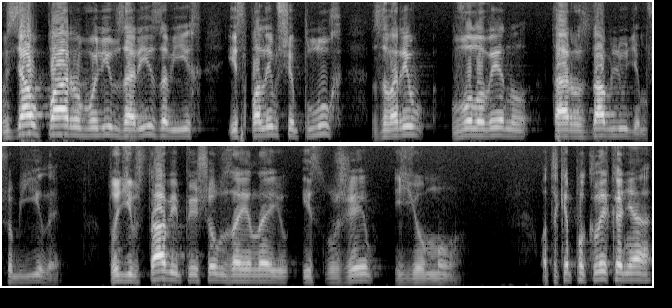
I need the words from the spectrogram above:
взяв пару волів, зарізав їх і, спаливши плуг, зварив воловину та роздав людям, щоб їли. Тоді встав і пішов за Ілею і служив йому. Отаке покликання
